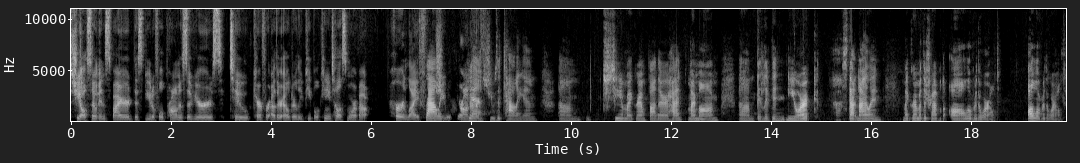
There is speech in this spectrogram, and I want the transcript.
she also inspired this beautiful promise of yours to care for other elderly people? Can you tell us more about her life Sally. she was here on Yes, Earth? she was Italian. Um, she and my grandfather had my mom. Um, they lived in New York, uh, Staten Island. My grandmother traveled all over the world, all over the world.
